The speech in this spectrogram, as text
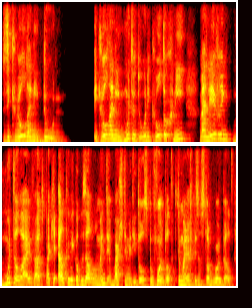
dus ik wil dat niet doen. Ik wil dat niet moeten doen. Ik wil toch niet mijn levering moeten live uitpakken, elke week op dezelfde moment en wachten met die doos. Bijvoorbeeld, ik doe maar even een stom voorbeeld.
